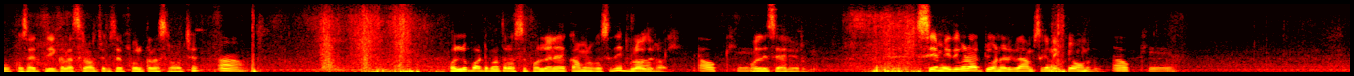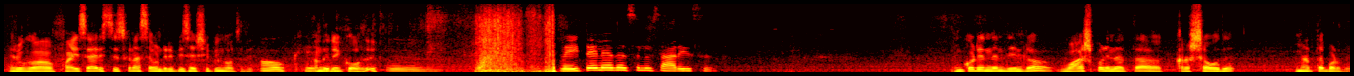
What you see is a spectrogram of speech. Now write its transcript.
ఒక్కోసారి త్రీ కలర్స్ రావచ్చు ఒకసారి ఫోర్ కలర్స్ రావచ్చు. పళ్ళు పాటు మాత్రం వస్తుంది. పళ్ళు అనేది కామన్గా వస్తుంది. బ్లౌజ్ రాదు. ఓకే ఓన్లీ శారీ వరకు. సేమ్ ఇది కూడా టూ హండ్రెడ్ గ్రామ్స్ కన్నా ఎక్కువ ఉండదు. ఓకే. మీరు ఒక ఫైవ్ శారీస్ తీసుకున్న సెవెంటీ రూపీస్ షిప్పింగ్ అవుతుంది. ఓకే. అందుకని ఎక్కువ అవుతుంది. వెయిటే లేదు అసలు సారీస్ ఇంకోటి ఏంటంటే దీంట్లో వాష్ పడిన తర్వాత క్రష్ అవ్వదు. మెత్తపడదు.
